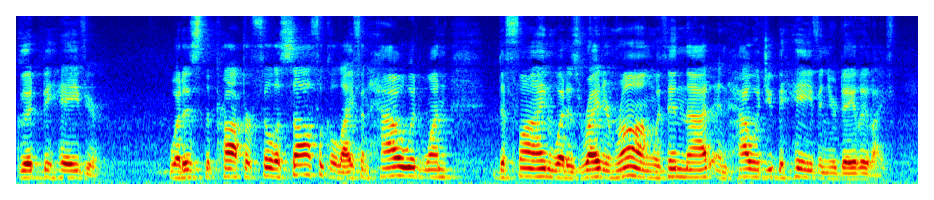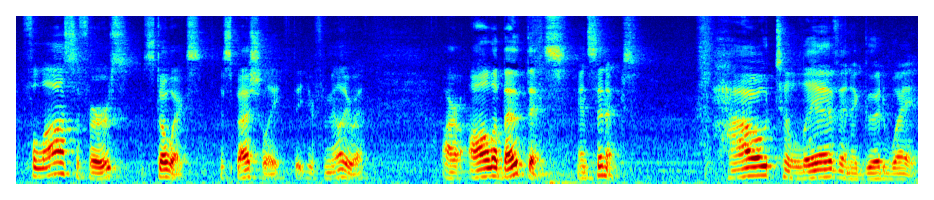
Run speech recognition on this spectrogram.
good behavior, what is the proper philosophical life, and how would one define what is right and wrong within that, and how would you behave in your daily life. Philosophers, Stoics especially, that you're familiar with, are all about this, and cynics. How to live in a good way.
